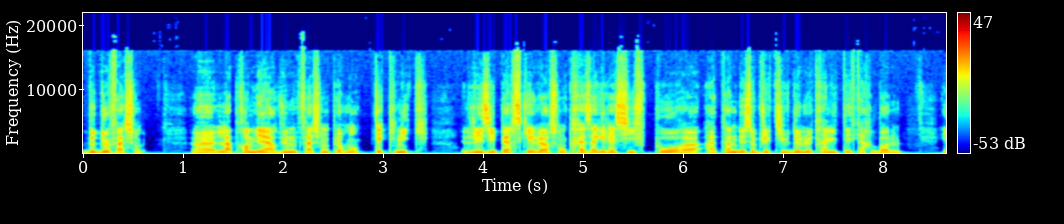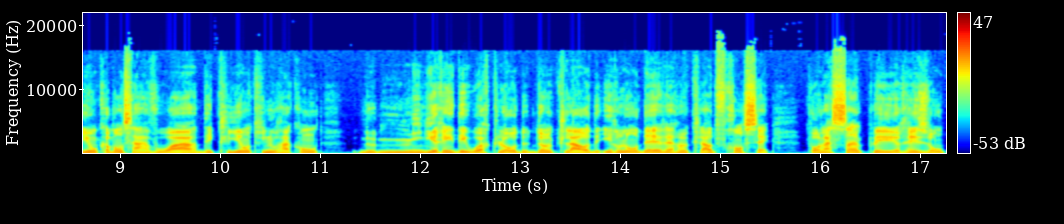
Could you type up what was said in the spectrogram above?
de deux façons. Euh, la première, d'une façon purement technique, les hyperscalers sont très agressifs pour euh, atteindre des objectifs de neutralité carbone. Et on commence à avoir des clients qui nous racontent de migrer des workloads d'un cloud irlandais vers un cloud français pour la simple raison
